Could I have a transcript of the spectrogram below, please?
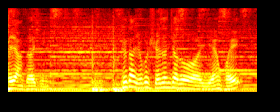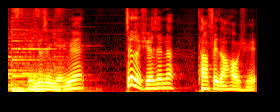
培养德行。所以他有个学生叫做颜回，也就是颜渊。这个学生呢，他非常好学。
